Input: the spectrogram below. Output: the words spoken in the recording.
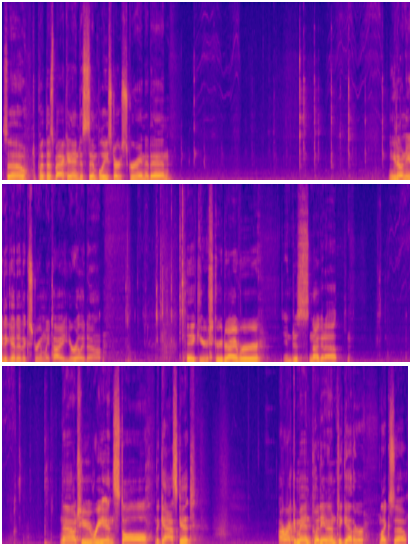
So to put this back in, just simply start screwing it in. You don't need to get it extremely tight, you really don't. Take your screwdriver and just snug it up. Now to reinstall the gasket, I recommend putting them together like so.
